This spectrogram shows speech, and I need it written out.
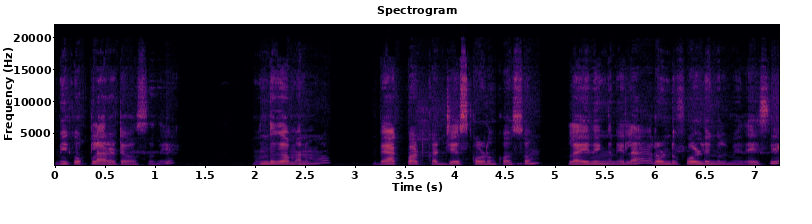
మీకు క్లారిటీ వస్తుంది. ముందుగా మనము బ్యాక్ పార్ట్ కట్ చేసుకోవడం కోసం లైనింగ్ని ఇలా రెండు ఫోల్డింగ్ల మీద వేసి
